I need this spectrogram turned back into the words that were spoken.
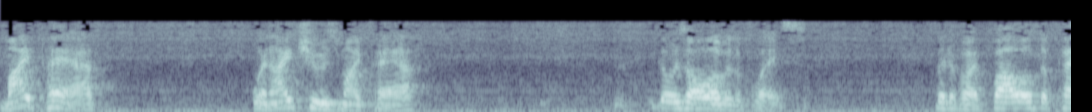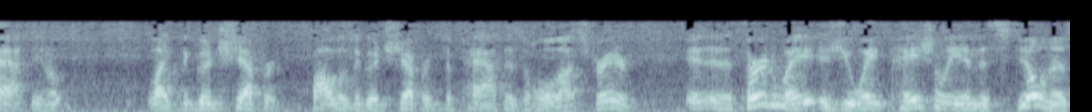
my path, when I choose my path, goes all over the place. But if I follow the path, you know, like the good shepherd, follow the good shepherd, the path is a whole lot straighter. The third way is you wait patiently in the stillness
